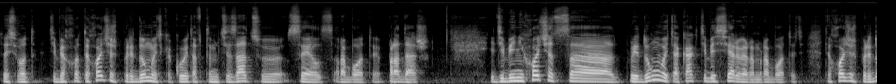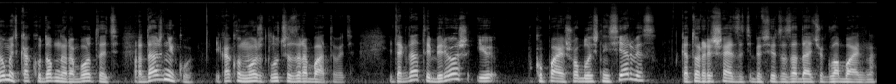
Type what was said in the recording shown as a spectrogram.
То есть вот тебе, ты хочешь придумать какую-то автоматизацию sales работы, продаж, и тебе не хочется придумывать, а как тебе с сервером работать. Ты хочешь придумать, как удобно работать продажнику и как он может лучше зарабатывать. И тогда ты берешь и покупаешь облачный сервис, который решает за тебя всю эту задачу глобально.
